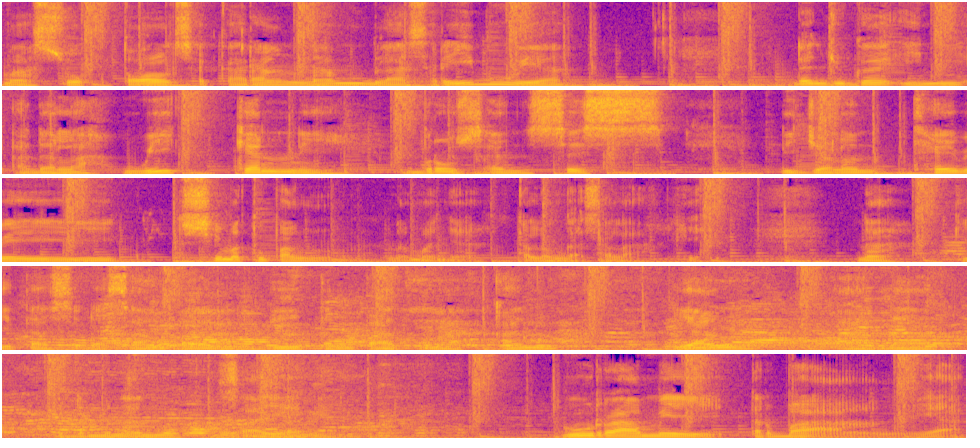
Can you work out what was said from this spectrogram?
Masuk tol sekarang 16.000 ya. Dan juga ini adalah weekend nih bros and sis di jalan TB Simatupang namanya kalau nggak salah. Nah kita sudah sampai di tempat makan yang ada kedemenan saya nih. Gurame terbang ya.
